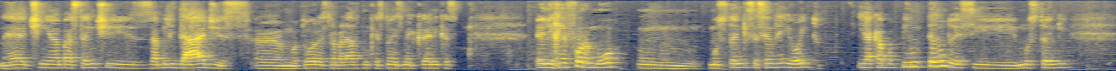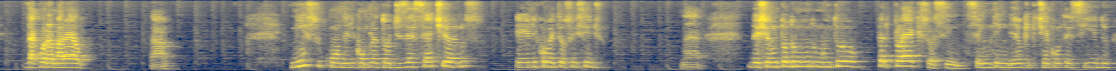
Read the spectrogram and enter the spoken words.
né? Tinha bastantes habilidades uh, motoras, trabalhava com questões mecânicas. Ele reformou um Mustang 68 e acabou pintando esse Mustang da cor amarela, tá? Nisso, quando ele completou 17 anos, ele cometeu suicídio, né? Deixando todo mundo muito perplexo, assim, sem entender o que, que tinha acontecido,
